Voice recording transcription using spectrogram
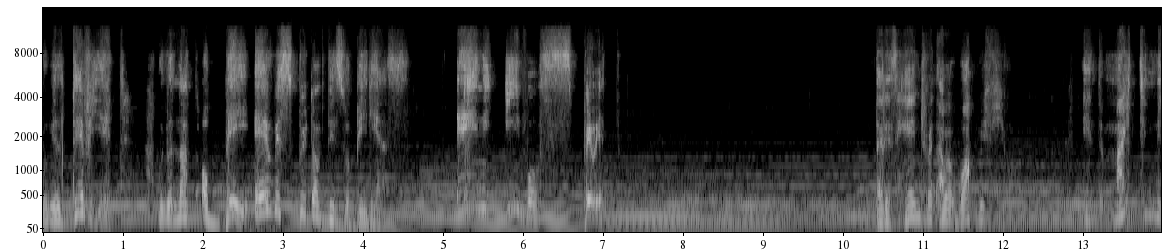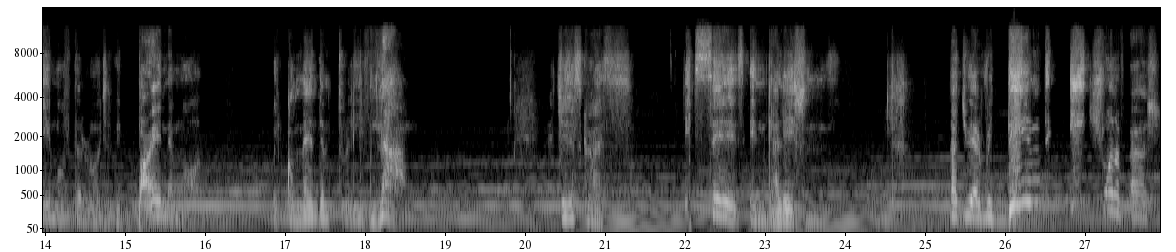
we will deviate. We will not obey every spirit of disobedience, any evil spirit that is hindering our walk with you. In the mighty name of the Lord, we bind them all. We command them to leave now. Jesus Christ, it says in Galatians that you have redeemed each one of us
